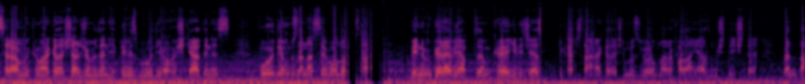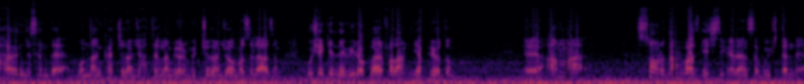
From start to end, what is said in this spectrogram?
Selamünaleyküm arkadaşlar. Cümleden hepiniz bu videoya hoş geldiniz. Bu videomuzda nasip olursa benim görev yaptığım köye gideceğiz. Birkaç tane arkadaşımız yorumlara falan yazmıştı işte. Ben daha öncesinde bundan kaç yıl önce hatırlamıyorum. 3 yıl önce olması lazım. Bu şekilde vloglar falan yapıyordum. Ee, ama sonradan vazgeçtik nedense bu işten. Ee,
